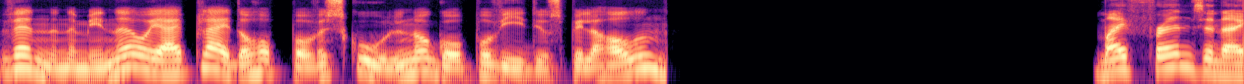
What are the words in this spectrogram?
Vennene mine og jeg pleide å hoppe over skolen og gå på videospillehallen. My friends and I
